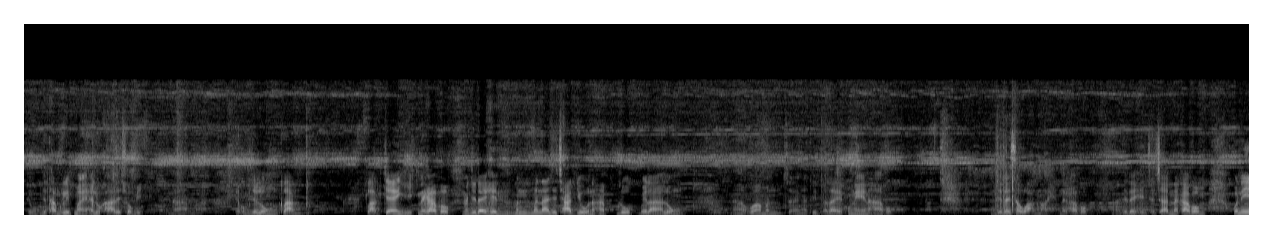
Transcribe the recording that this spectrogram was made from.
เดี๋ยวผมจะทำคลิปใหม่ให้ลูกค้าได้ชมอีกนะเดี๋ยวผมจะลงกลางกลางแจ้งอีกนะครับผมมันจะได้เห็นมันมันน่าจะชัดอยู่นะครับ รูปเวลาลงนะเพราะว่ามันแสงอาทิตย์อะไรพวกนี้นะครับผมมันจะได้สว่างหน่อยนะครับผมจะได้เห็นชัดๆนะครับผมวันนี้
